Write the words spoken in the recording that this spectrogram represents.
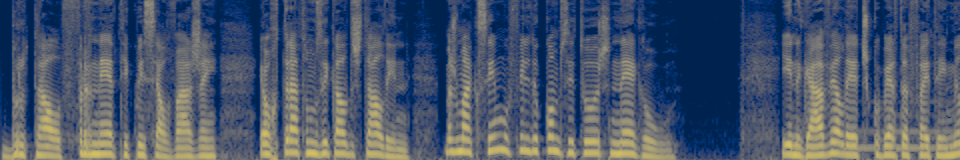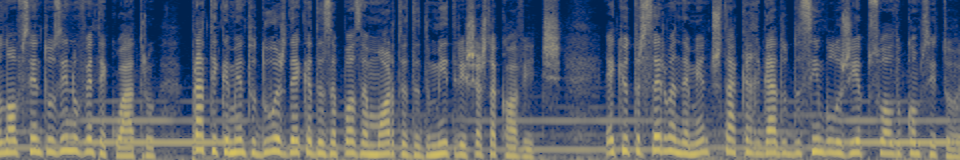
brutal, frenético e selvagem, é o retrato musical de Stalin, mas Maxim, o filho do compositor, nega-o. Inegável é a descoberta feita em 1994, praticamente duas décadas após a morte de Dmitri Shostakovich. É que o terceiro andamento está carregado de simbologia pessoal do compositor.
